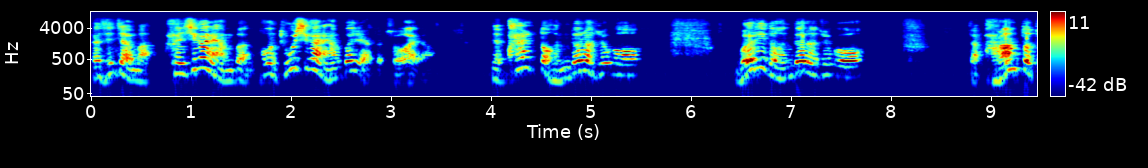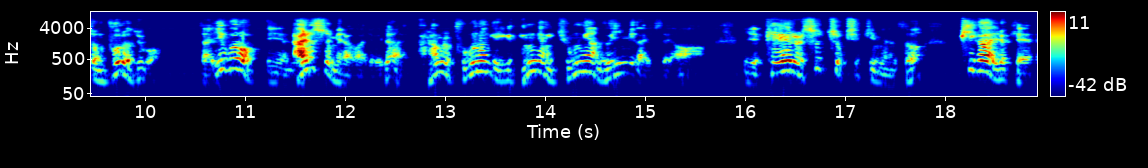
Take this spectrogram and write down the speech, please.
그래서 진짜 막, 한 시간에 한 번, 혹은 두 시간에 한 번이라도 좋아요. 팔도 흔들어주고, 머리도 흔들어주고, 자, 바람도 좀 불어주고, 자, 입으로, 날숨이라고 하죠. 그죠? 바람을 부는 게 이게 굉장히 중요한 의미가 있어요. 이제 폐를 수축시키면서 피가 이렇게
